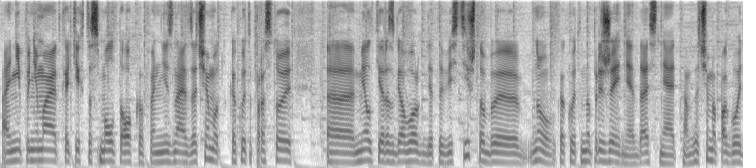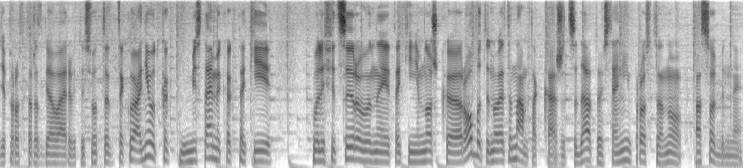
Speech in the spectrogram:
Они понимают каких-то смолтоков, они не знают, зачем вот какой-то простой э, мелкий разговор где-то вести, чтобы, ну, какое-то напряжение, да, снять, там, зачем о погоде просто разговаривать. То есть вот такое, они вот как местами как такие квалифицированные, такие немножко роботы, но это нам так кажется, да, то есть они просто, ну, особенные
